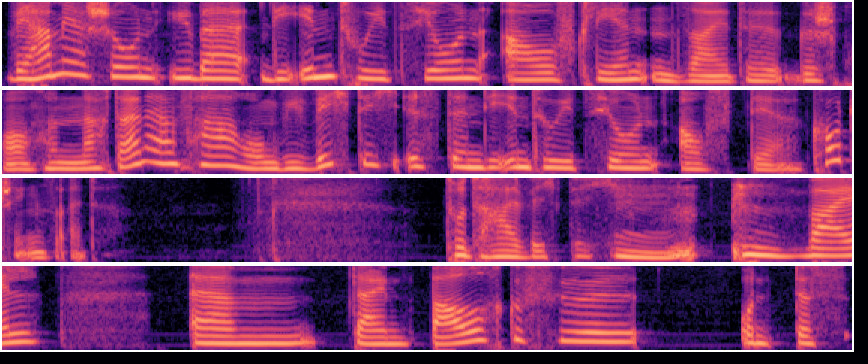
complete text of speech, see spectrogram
Wir haben ja schon über die Intuition auf Klientenseite gesprochen. Nach deiner Erfahrung, wie wichtig ist denn die Intuition auf der Coaching-Seite? Total wichtig, mhm. weil ähm, dein Bauchgefühl und das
